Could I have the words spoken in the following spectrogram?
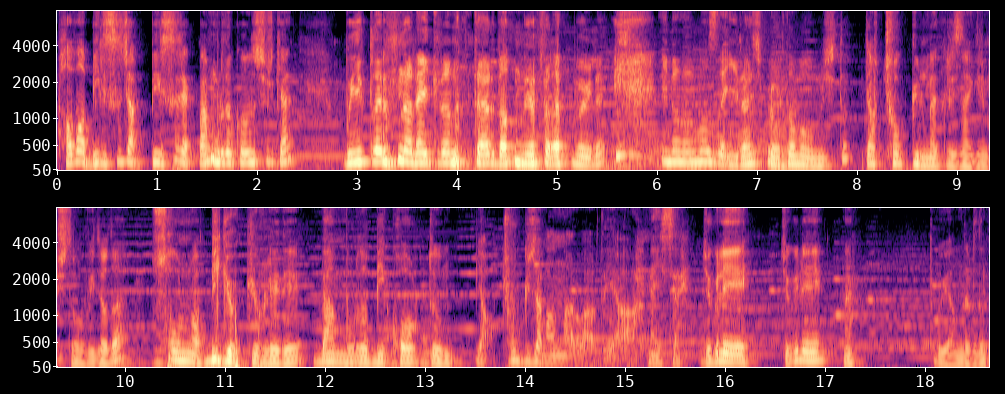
Hava bir sıcak bir sıcak. Ben burada konuşurken bıyıklarımdan ekrana ter damlıyor falan böyle. İnanılmaz da iğrenç bir ortam olmuştu. Ya çok gülme krizine girmişti o videoda. Sonra bir gök gürledi. Ben burada bir korktum. Ya çok güzel anlar vardı ya. Neyse. Cuguli. Cuguli. Heh. Uyandırdım.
